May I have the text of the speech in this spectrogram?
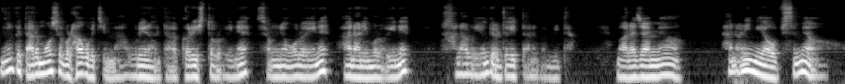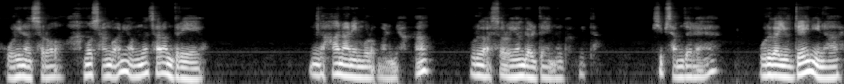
이렇게 다른 모습을 하고 있지만 우리는 다 그리스도로 인해 성령으로 인해 하나님으로 인해 하나로 연결되어 있다는 겁니다. 말하자면 하나님이 없으면 우리는 서로 아무 상관이 없는 사람들이에요. 하나님으로 말미암아 우리가 서로 연결되어 있는 겁니다. 13절에 우리가 유대인이나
